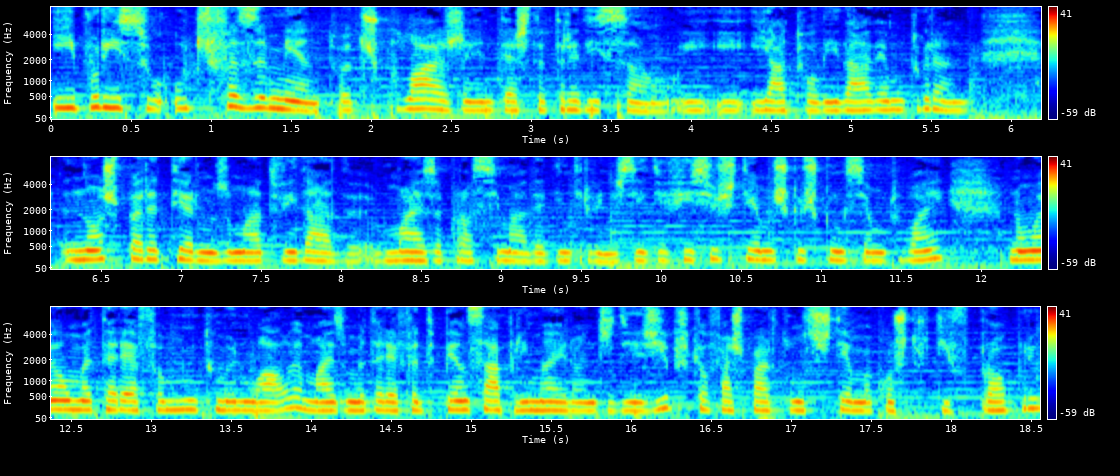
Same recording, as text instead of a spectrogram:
E, por isso, o desfazamento, a descolagem entre esta tradição e, e, e, a atualidade é muito grande. Nós, para termos uma atividade mais aproximada de intervir nestes edifícios, temos que os conhecer muito bem. Não é uma tarefa muito manual, é mais uma tarefa de pensar primeiro antes de agir, porque ele faz parte de um sistema construtivo próprio.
